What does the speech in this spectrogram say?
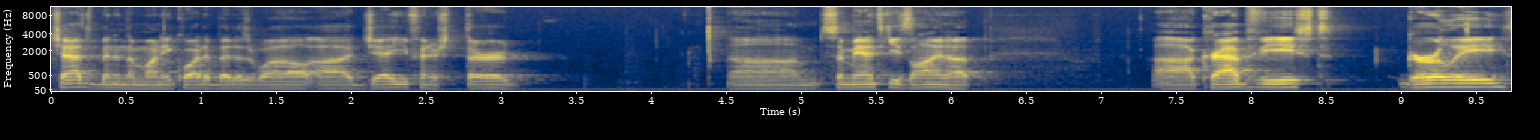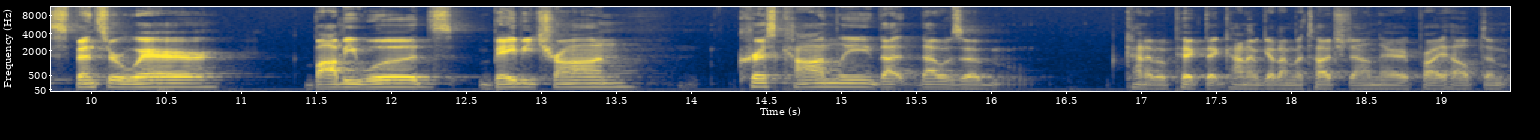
Chad's been in the money quite a bit as well. Uh, Jay, you finished third. Um, Samansky's lineup: uh, Crab Feast, Gurley, Spencer Ware, Bobby Woods, Baby Tron, Chris Conley. That that was a kind of a pick that kind of got him a touchdown there. It probably helped him.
